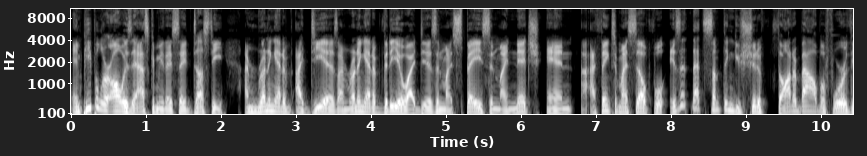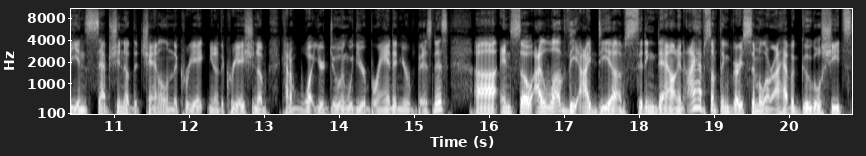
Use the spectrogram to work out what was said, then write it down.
and people are always asking me. They say, "Dusty, I'm running out of ideas. I'm running out of video ideas in my space in my niche." And I think to myself, "Well, isn't that something you should have thought about before the inception of the channel and the create, you know, the creation of kind of what you're doing with your brand and your business?" Uh, and so I love the idea of sitting down, and I have something very similar. I have a Google Sheet sheets.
